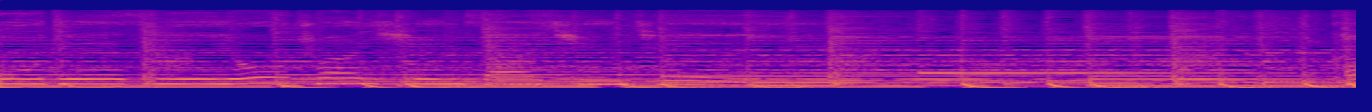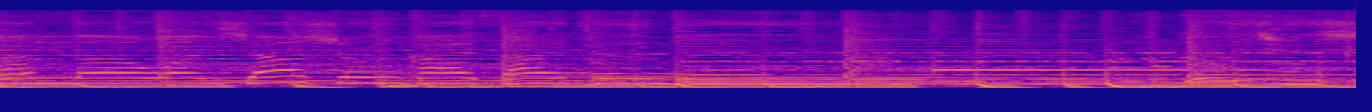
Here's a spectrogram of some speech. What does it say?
蝴蝶自由穿行在琴间。看那晚霞盛开在天边，有一群向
